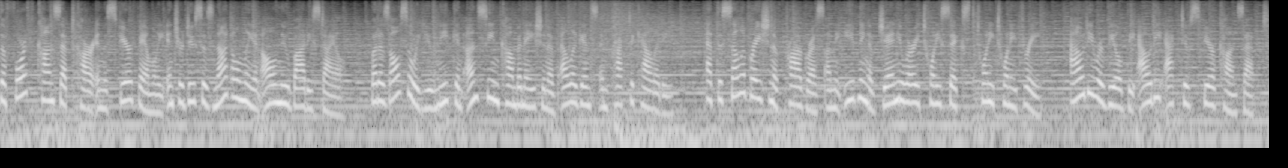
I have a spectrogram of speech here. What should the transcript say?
The fourth concept car in the Sphere family introduces not only an all-new body style, but is also a unique and unseen combination of elegance and practicality. At the celebration of progress on the evening of January 26, 2023, Audi revealed the Audi Active Sphere concept.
